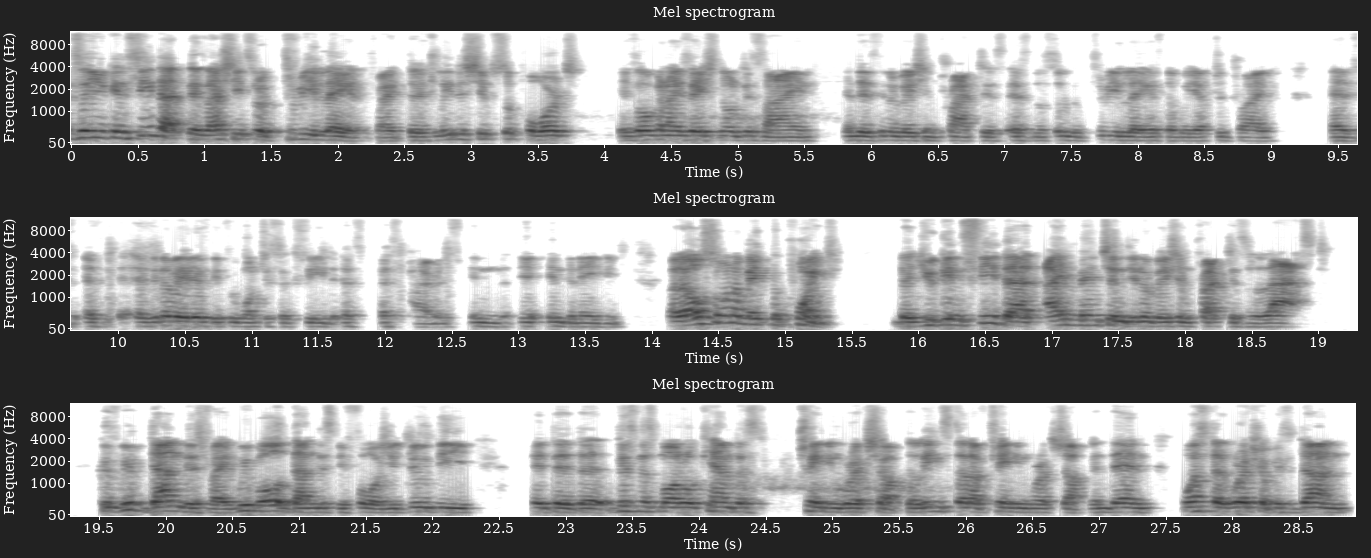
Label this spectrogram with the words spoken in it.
And so you can see that there's actually sort of three layers, right? There's leadership support, there's organizational design, and there's innovation practice as the sort of the three layers that we have to drive as, as, as innovators if we want to succeed as, as pirates in the, in the Navy. But I also want to make the point that you can see that I mentioned innovation practice last because we've done this, right? We've all done this before. You do the, the, the business model canvas training workshop, the lean startup training workshop. And then once that workshop is done,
